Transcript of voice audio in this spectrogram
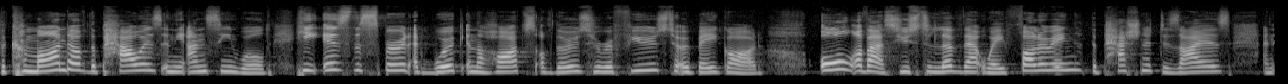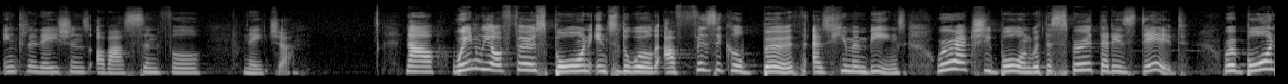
the commander of the powers in the unseen world. He is the spirit at work in the hearts of those who refuse to obey God. All of us used to live that way, following the passionate desires and inclinations of our sinful nature. Now, when we are first born into the world, our physical birth as human beings, we're actually born with a spirit that is dead. We're born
